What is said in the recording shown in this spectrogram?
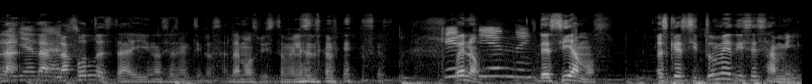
La, la- foto está ahí, no seas mentirosa. La hemos visto miles de veces. ¿Qué bueno, tiene? Decíamos, es que si tú me dices a mí,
